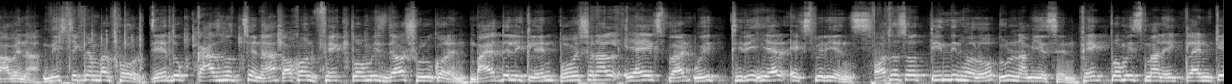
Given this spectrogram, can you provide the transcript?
ভাবে না। মিস্টেক নাম্বার ফোর যেহেতু কাজ হচ্ছে না, তখন ফেক প্রমিস দেওয়া শুরু করেন। বায়োতে লিখলেন professional AI expert with three year experience অথচ তিন দিন হলো টুল নামিয়েছেন। ফেক প্রমিস মানে ক্লায়েন্টকে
